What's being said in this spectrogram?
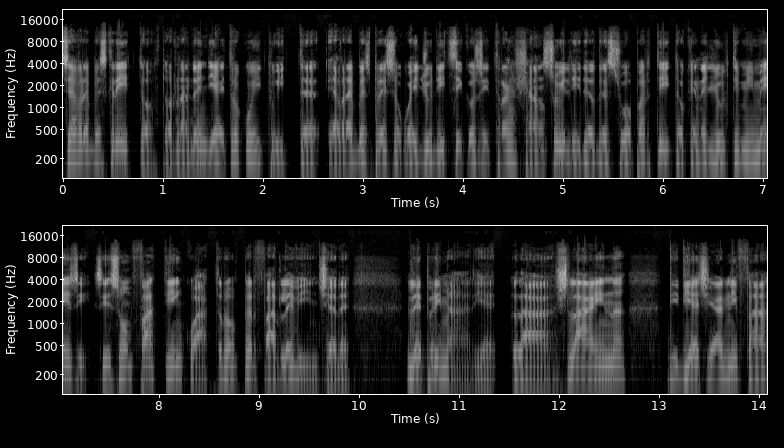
se avrebbe scritto, tornando indietro, quei tweet e avrebbe espresso quei giudizi così tranchant sui leader del suo partito che negli ultimi mesi si sono fatti in quattro per farle vincere le primarie. La Schlein di dieci anni fa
